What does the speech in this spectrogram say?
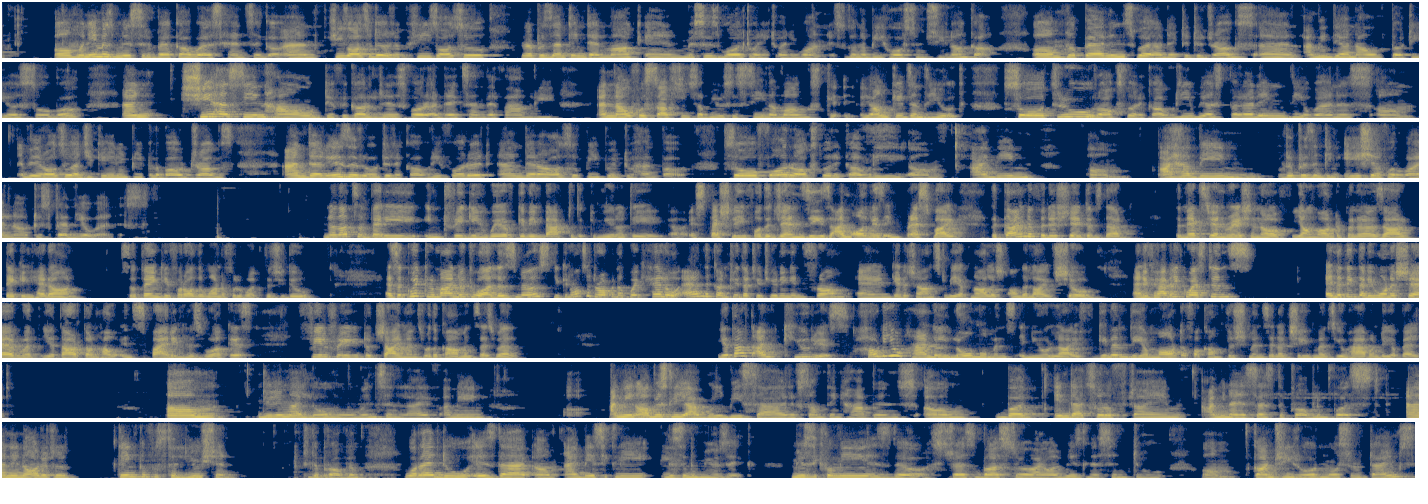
uh, her name is Miss Rebecca West Hensiger, and she's also the she's also representing Denmark in Mrs. World 2021. It's gonna be hosted in Sri Lanka. Um, her parents were addicted to drugs, and I mean they are now 30 years sober. And she has seen how difficult it is for addicts and their family and now for substance abuse is seen amongst young kids and the youth. So through Rocks for Recovery, we are spreading the awareness. Um, we are also educating people about drugs, and there is a road to recovery for it, and there are also people to help out. So for Rocks for Recovery, um, I've been um, I have been representing Asia for a while now to spread the awareness. You know, that's a very intriguing way of giving back to the community, uh, especially for the Gen Zs. I'm always impressed by the kind of initiatives that the next generation of young entrepreneurs are taking head on. So, thank you for all the wonderful work that you do. As a quick reminder to our listeners, you can also drop in a quick hello and the country that you're tuning in from and get a chance to be acknowledged on the live show. And if you have any questions, anything that you want to share with Yatharth on how inspiring his work is, feel free to chime in through the comments as well. Yatharth, I'm curious, how do you handle low moments in your life given the amount of accomplishments and achievements you have under your belt? Um, during my low moments in life, I mean, I mean, obviously, I will be sad if something happens. Um, but in that sort of time, I mean, I assess the problem first, and in order to think of a solution, to the problem what i do is that um, i basically listen to music music for me is the stress buster. I always listen to um, country road most of the times,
